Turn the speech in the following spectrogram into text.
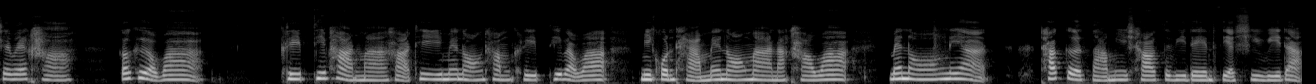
ใช่ไหมคะ ก็คือว่าคลิปที่ผ่านมาค่ะ ที่แม่น้องทำคลิปที่แบบว่า มีคนถามแม่น้องมานะคะว่า แม่น้องเนี่ยถ้าเกิดสามีชาวสวีเดนเสียชีวิตอะ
